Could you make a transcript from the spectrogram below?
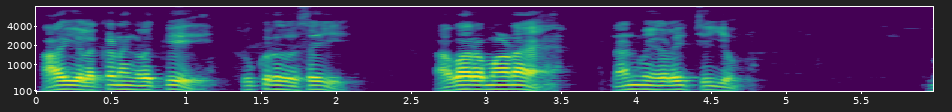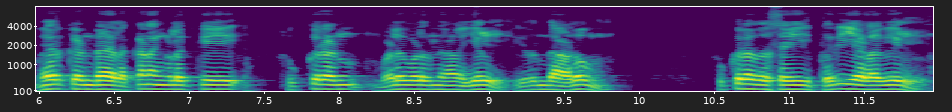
ஆகிய லக்கணங்களுக்கு சுக்கிர திசை அபாரமான நன்மைகளை செய்யும். மேற்கண்ட லக்கணங்களுக்கு சுக்கிரன் வலுவிழந்த நிலையில் இருந்தாலும் சுக்கரதிசை பெரிய அளவில்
